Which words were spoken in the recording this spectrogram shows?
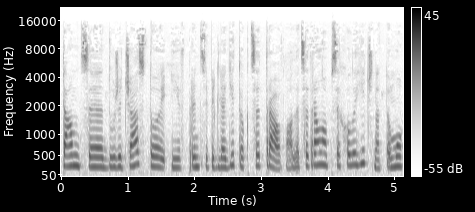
Там це дуже часто, і в принципі для діток це травма, але це травма психологічна. Тому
